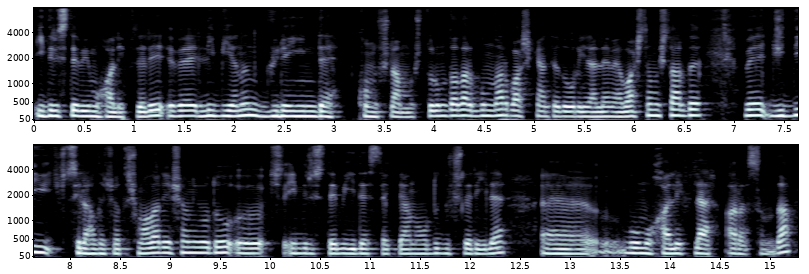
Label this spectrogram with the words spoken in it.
İdris Debi muhalifleri ve Libya'nın güneyinde konuşlanmış durumdalar. Bunlar başkente doğru ilerlemeye başlamışlardı ve ciddi silahlı çatışmalar yaşanıyordu. Ee, işte İdris Debi'yi destekleyen ordu güçleriyle e, bu muhalifler arasında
